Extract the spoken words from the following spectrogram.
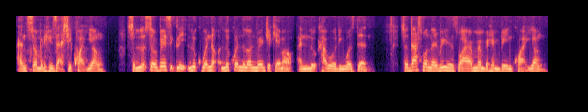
and somebody who's actually quite young. So look, so basically, look when the, look when the Lone Ranger came out, and look how old he was then. So that's one of the reasons why I remember him being quite young.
